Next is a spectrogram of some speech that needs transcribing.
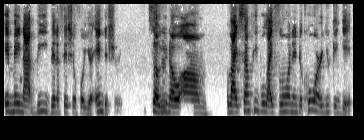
it may not be beneficial for your industry. So, hmm. you know, um, like some people like Floor and Decor, you can get.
